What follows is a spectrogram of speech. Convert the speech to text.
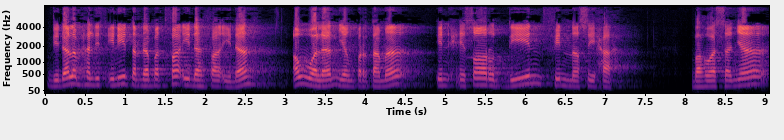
Di dalam hadis ini terdapat faidah-faidah. Awalan yang pertama inhisaruddin fin nasihah. Bahwasanya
